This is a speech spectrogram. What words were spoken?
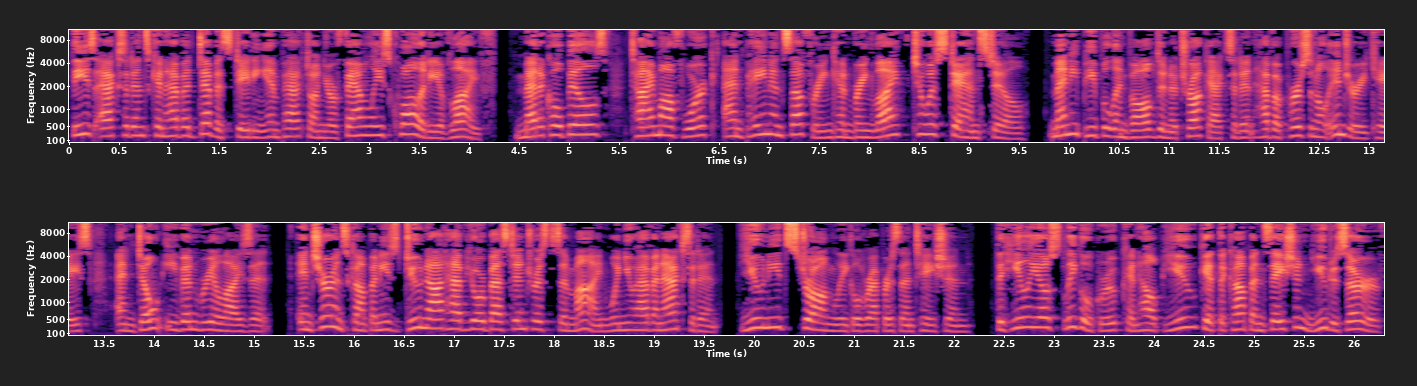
These accidents can have a devastating impact on your family's quality of life. Medical bills, time off work, and pain and suffering can bring life to a standstill. Many people involved in a truck accident have a personal injury case and don't even realize it. Insurance companies do not have your best interests in mind when you have an accident. You need strong legal representation. The Helios Legal Group can help you get the compensation you deserve.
